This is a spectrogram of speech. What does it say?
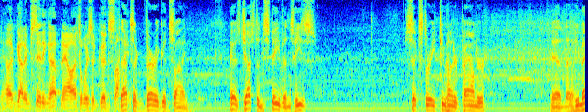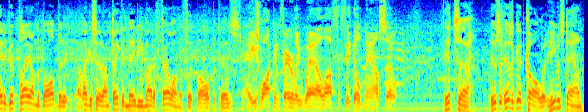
yeah, they've got him sitting up now. That's always a good sign. That's a very good sign. It was Justin Stevens. He's 6'3", 200 pounder. And uh, he made a good play on the ball, but it, like I said, I'm thinking maybe he might have fell on the football because yeah, he's walking fairly well off the field now. So it's uh, it was it was a good call. He was down.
